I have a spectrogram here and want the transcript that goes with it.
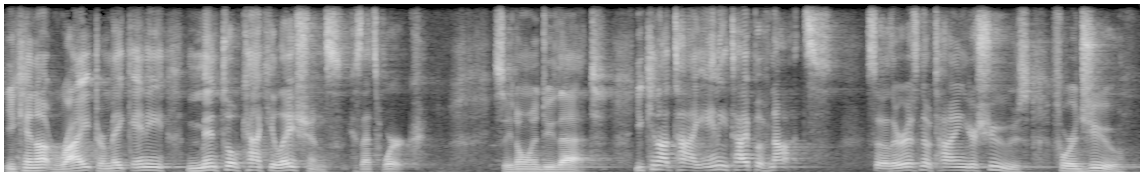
You cannot write or make any mental calculations because that's work. So you don't want to do that. You cannot tie any type of knots. So there is no tying your shoes for a Jew.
